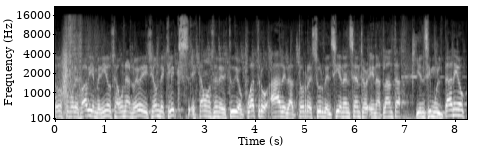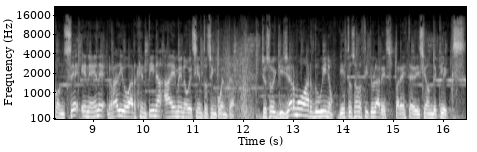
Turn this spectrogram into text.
Todos? ¿Cómo les va? Bienvenidos a una nueva edición de Clicks. Estamos en el estudio 4A de la Torre Sur del CNN Center en Atlanta y en simultáneo con CNN Radio Argentina AM950. Yo soy Guillermo Arduino y estos son los titulares para esta edición de Clicks.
